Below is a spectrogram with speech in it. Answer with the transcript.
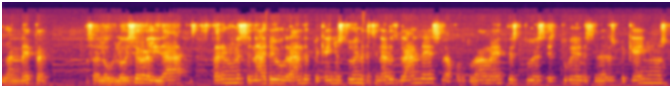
la neta. O sea, lo, lo hice realidad, este, estar en un escenario grande, pequeño. Estuve en escenarios grandes, afortunadamente, estuve, estuve en escenarios pequeños,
